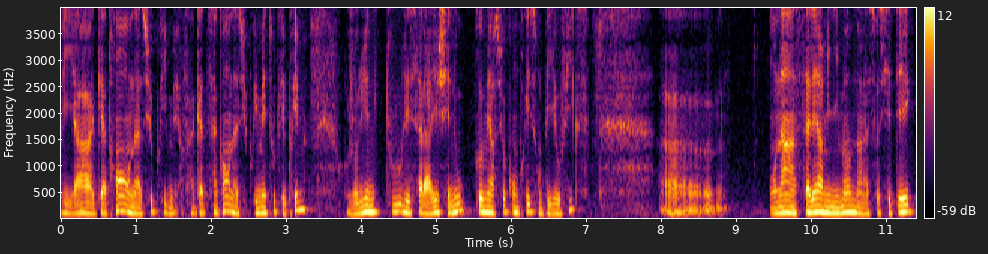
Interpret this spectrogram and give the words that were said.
il y a 4 ans, on a supprimé, enfin 4-5 ans, on a supprimé toutes les primes. Aujourd'hui, tous les salariés chez nous, commerciaux compris, sont payés au fixe. Euh, on a un salaire minimum dans la société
